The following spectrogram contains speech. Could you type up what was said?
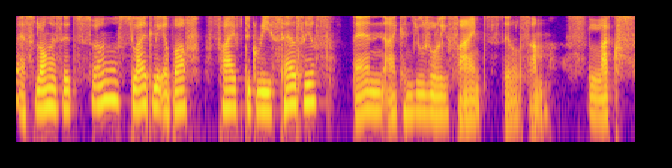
as long as it's uh, slightly above 5 degrees Celsius. Then I can usually find still some slugs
